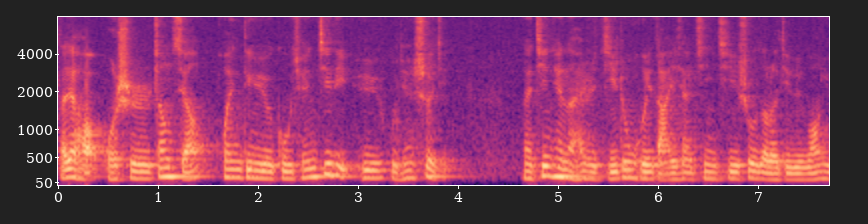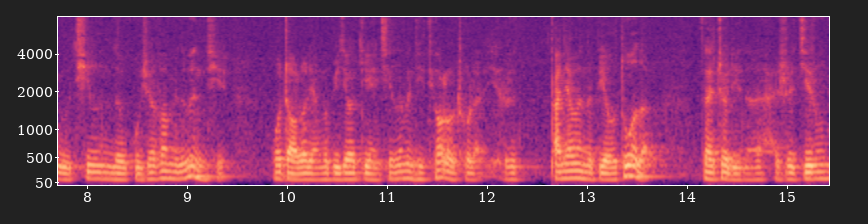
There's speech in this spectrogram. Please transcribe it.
大家好，我是张翔，欢迎订阅《股权激励与股权设计》。那今天呢，还是集中回答一下近期收到了几位网友提问的股权方面的问题。我找了两个比较典型的问题挑了出来，也是大家问的比较多的，在这里呢，还是集中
